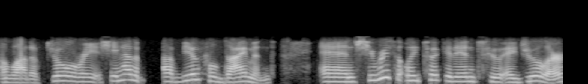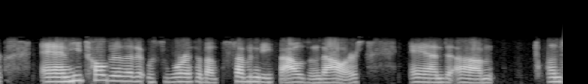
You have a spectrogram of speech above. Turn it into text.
a lot of jewelry. She had a, a beautiful diamond, and she recently took it into a jeweler, and he told her that it was worth about seventy thousand dollars, and um, and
